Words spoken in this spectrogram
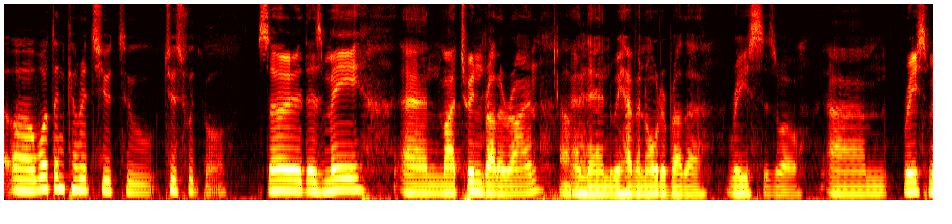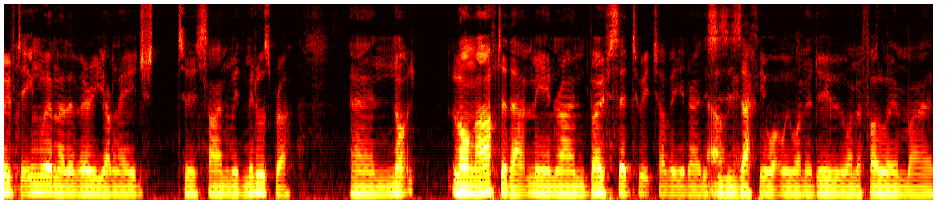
Uh, what encouraged you to choose football? So, there's me and my twin brother Ryan, Okay. and then we have an older brother Reese as well. Um, Reese moved to England at a very young age to sign with Middlesbrough, and not long after that, me and Ryan both said to each other, you know, this is exactly what we want to do. We want to follow in my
